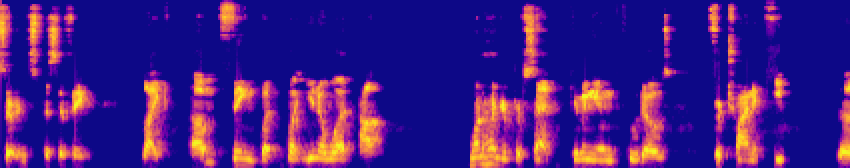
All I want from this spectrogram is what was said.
certain specific like um thing. But but you know what? One hundred percent giving him kudos for trying to keep the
